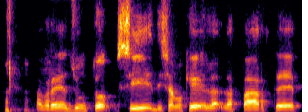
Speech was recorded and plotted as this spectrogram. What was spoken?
Avrei aggiunto, sì, diciamo che la, la parte,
